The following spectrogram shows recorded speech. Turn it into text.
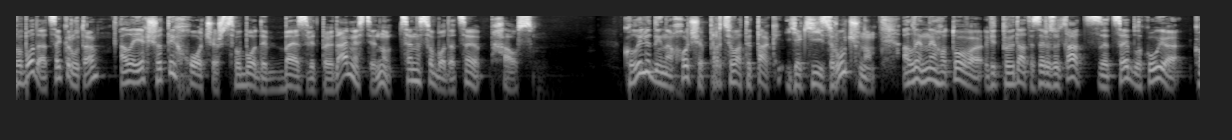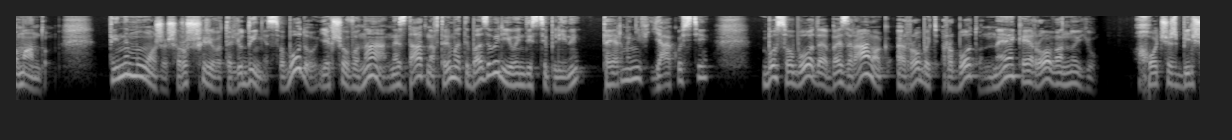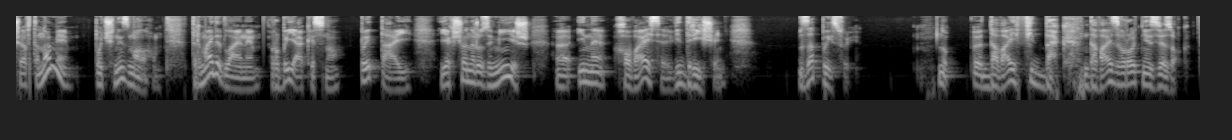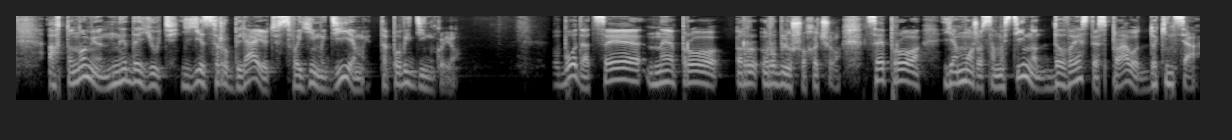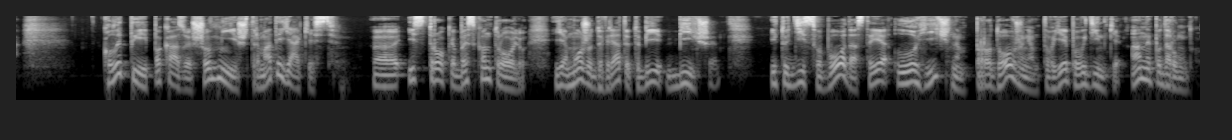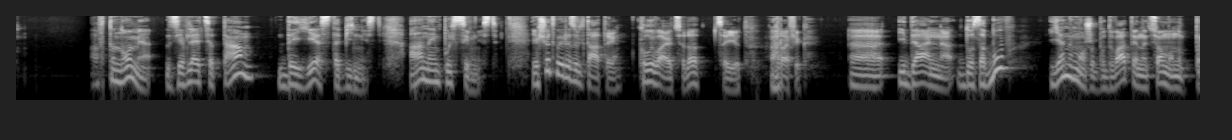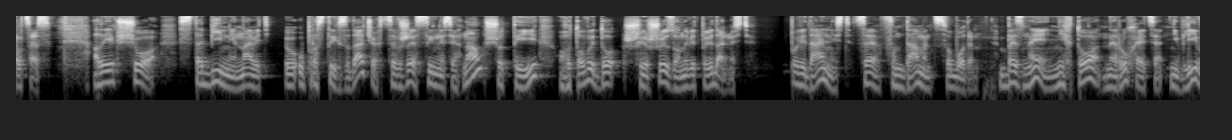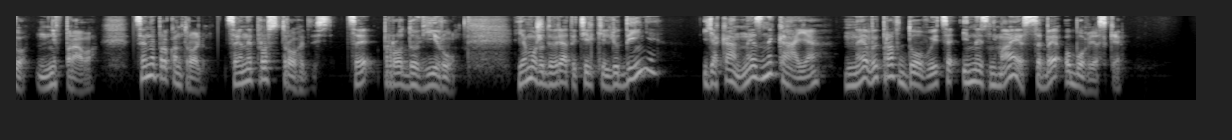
Свобода це круто, але якщо ти хочеш свободи без відповідальності, ну це не свобода, це хаос. Коли людина хоче працювати так, як їй зручно, але не готова відповідати за результат, це- блокує команду. Ти не можеш розширювати людині свободу, якщо вона не здатна втримати базовий рівень дисципліни, термінів, якості, бо свобода без рамок робить роботу некерованою. Хочеш більше автономії? Почни з малого. Тримай дедлайни, роби якісно, питай. Якщо не розумієш е, і не ховайся від рішень, записуй. Ну, е, давай фідбек, давай зворотній зв'язок. Автономію не дають, її зробляють своїми діями та поведінкою. Свобода це не про роблю, що хочу. Це про я можу самостійно довести справу до кінця. Коли ти показуєш, що вмієш тримати якість е, і строки без контролю, я можу довіряти тобі більше. І тоді свобода стає логічним продовженням твоєї поведінки, а не подарунком. Автономія з'являється там, де є стабільність, а не імпульсивність. Якщо твої результати коливаються, да, цей от графік, е, ідеально дозабув, я не можу будувати на цьому ну, процес. Але якщо стабільні навіть у простих задачах, це вже сильний сигнал, що ти готовий до ширшої зони відповідальності. Відповідальність це фундамент свободи. Без неї ніхто не рухається ні вліво, ні вправо. Це не про контроль, це не про строгість, це про довіру. Я можу довіряти тільки людині, яка не зникає, не виправдовується і не знімає з себе обов'язки.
